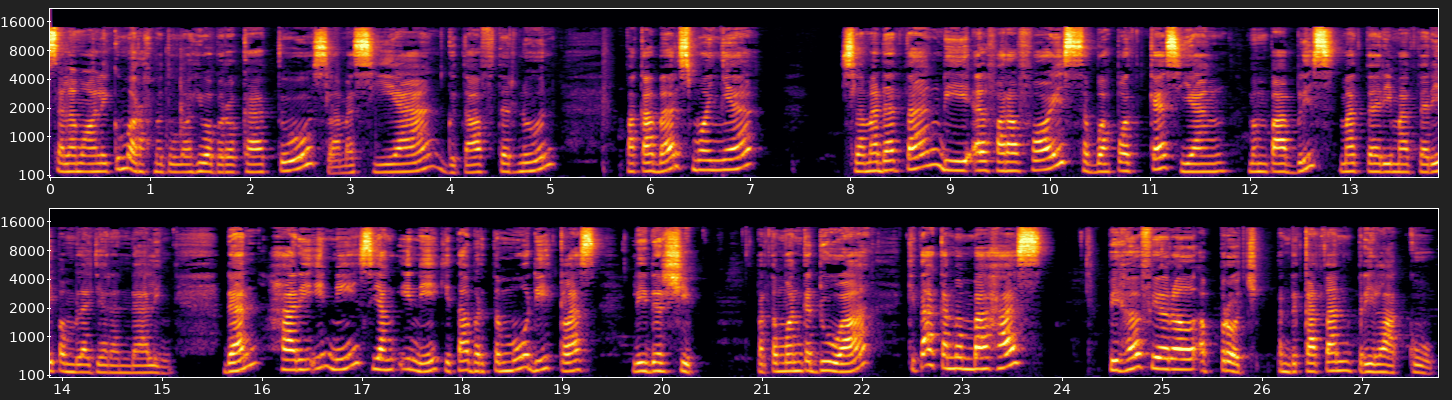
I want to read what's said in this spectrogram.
Assalamualaikum warahmatullahi wabarakatuh. Selamat siang, good afternoon. Apa kabar semuanya? Selamat datang di Elvara Voice, sebuah podcast yang mempublish materi-materi pembelajaran daring. Dan hari ini, siang ini, kita bertemu di kelas leadership. Pertemuan kedua, kita akan membahas behavioral approach, pendekatan perilaku.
